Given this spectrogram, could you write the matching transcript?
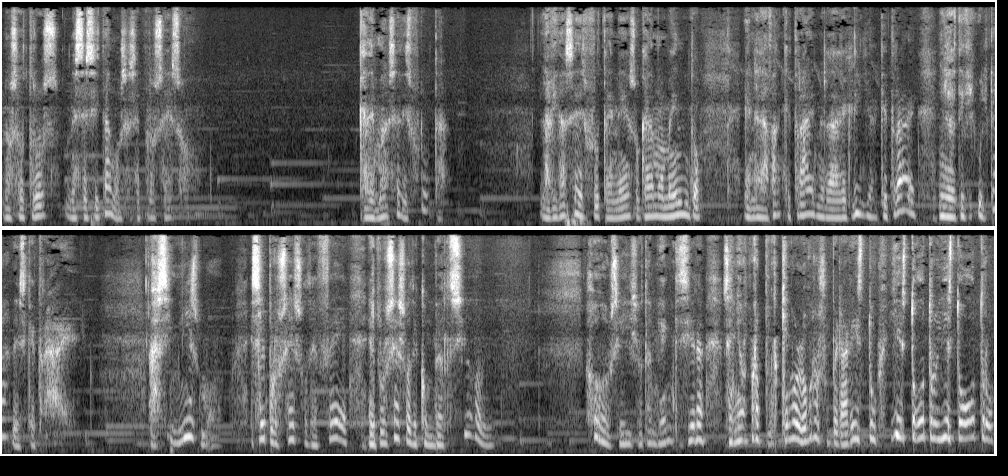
nosotros necesitamos ese proceso que además se disfruta. La vida se disfruta en eso, cada momento, en el afán que trae, en la alegría que trae, en las dificultades que trae. Asimismo, es el proceso de fe, el proceso de conversión. Oh, sí, yo también quisiera, Señor, pero ¿por qué no logro superar esto y esto otro y esto otro?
